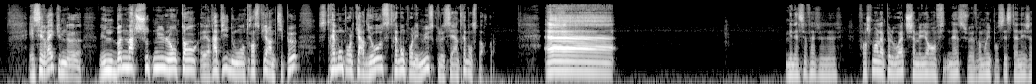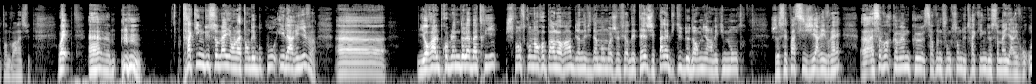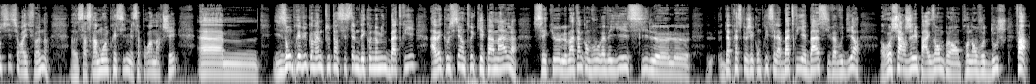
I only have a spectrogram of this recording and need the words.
Et c'est vrai qu'une une bonne marche soutenue longtemps, et rapide, où on transpire un petit peu, c'est très bon pour le cardio, c'est très bon pour les muscles, c'est un très bon sport, quoi. Euh... Mais la surface, franchement, l'Apple Watch s'améliore en fitness. Je vais vraiment y penser cette année. J'attends de voir la suite. Ouais. Euh... Tracking du sommeil, on l'attendait beaucoup. Il arrive. Euh... Il y aura le problème de la batterie. Je pense qu'on en reparlera. Bien évidemment, moi, je vais faire des tests. J'ai pas l'habitude de dormir avec une montre Je ne sais pas si j'y arriverai. Euh, à savoir quand même que certaines fonctions du tracking de sommeil arriveront aussi sur iPhone. Euh, ça sera moins précis, mais ça pourra marcher. Euh, ils ont prévu quand même tout un système d'économie de batterie, avec aussi un truc qui est pas mal, c'est que le matin quand vous vous réveillez, si le, le d'après ce que j'ai compris, c'est la batterie est basse, il va vous dire recharger par exemple en prenant votre douche. Enfin,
